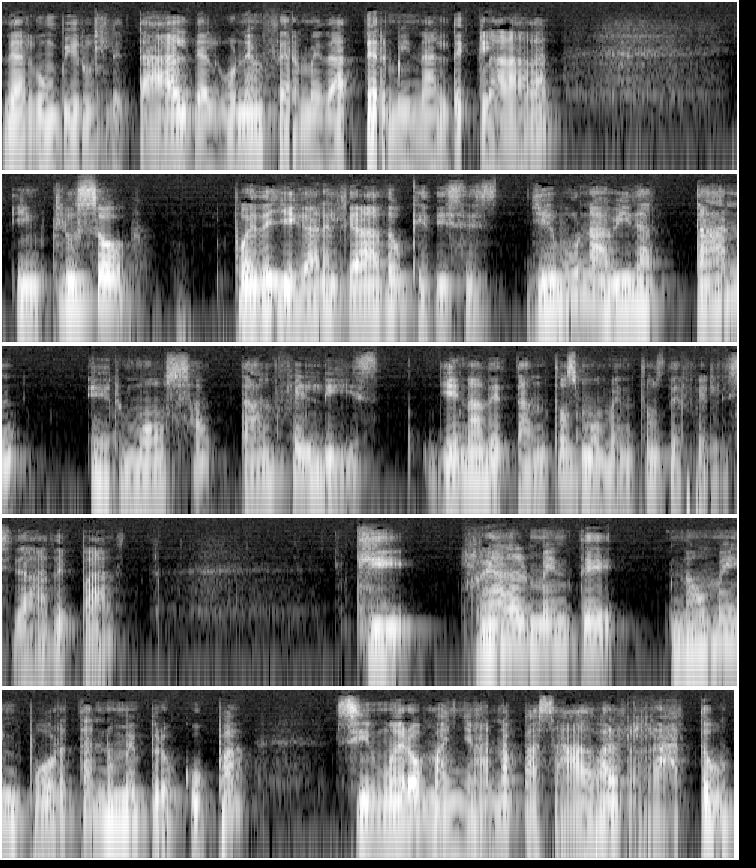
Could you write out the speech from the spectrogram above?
de algún virus letal, de alguna enfermedad terminal declarada. Incluso puede llegar el grado que dices, llevo una vida tan hermosa, tan feliz, llena de tantos momentos de felicidad, de paz, que realmente no me importa, no me preocupa si muero mañana, pasado, al rato.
